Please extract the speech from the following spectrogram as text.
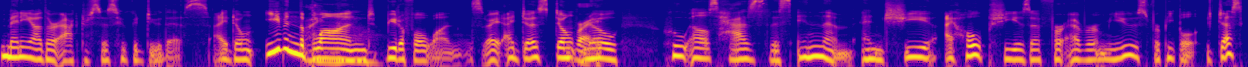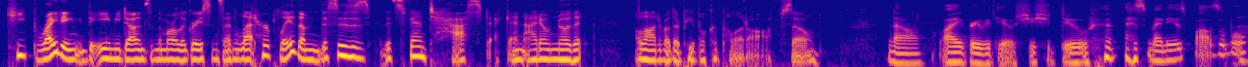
many other actresses who could do this. I don't, even the blonde, beautiful ones, right? I just don't right. know who else has this in them? And she i hope she is a forever muse for people. Just keep writing the amy dunnes and the marla graysons and let her play them. This is it's fantastic. And i don't know that a lot of other people could pull it off. So no i agree with you. She should do as many as possible.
